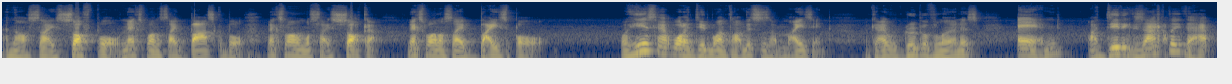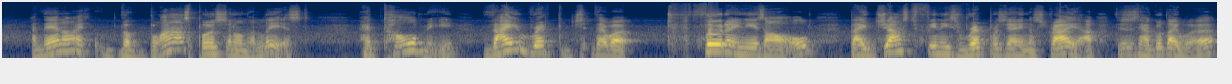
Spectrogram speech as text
And they'll say softball. Next one will say basketball. Next one will say soccer. Next one will say baseball. Well, here's how what I did one time. This is amazing okay, with a group of learners, and I did exactly that. And then I, the last person on the list, had told me they rep, they were 13 years old. They just finished representing Australia. This is how good they were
